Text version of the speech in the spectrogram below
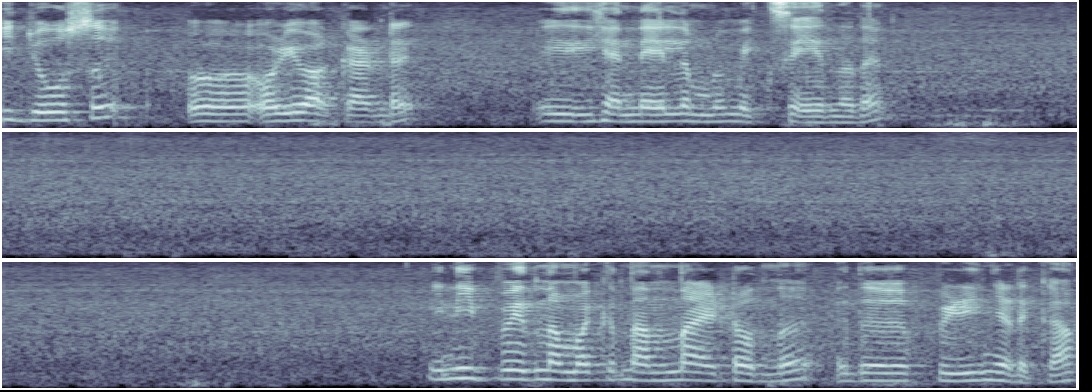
ഈ ജ്യൂസ് ഒഴിവാക്കാണ്ട് ഈ എണ്ണയിൽ നമ്മൾ മിക്സ് ചെയ്യുന്നത്. ഇനിയിപ്പോൾ ഇത് നമുക്ക് നന്നായിട്ടൊന്ന് ഇത് പിഴിഞ്ഞെടുക്കാം.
